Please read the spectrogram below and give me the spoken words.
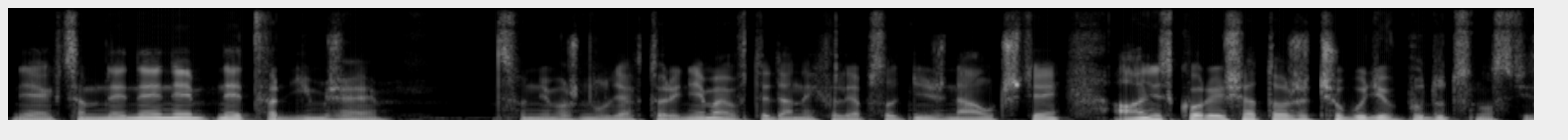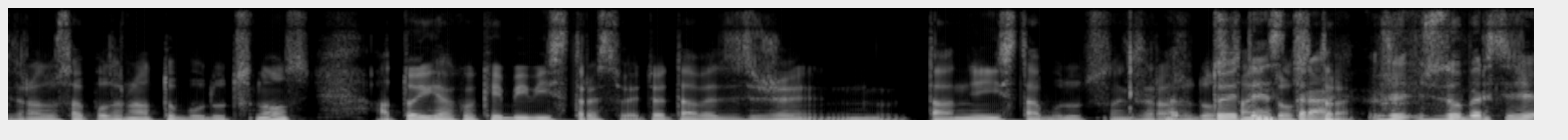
nechcem, ne, ne, ne, netvrdím, že sú nemožno ľudia, ktorí nemajú v tej danej chvíli absolútne nič na účte, ale oni skôr riešia to, že čo bude v budúcnosti. Zrazu sa pozrú na tú budúcnosť a to ich ako keby vystresuje. To je tá vec, že tá neistá budúcnosť zrazu to dostane je ten do strach. Že, že zober si, že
